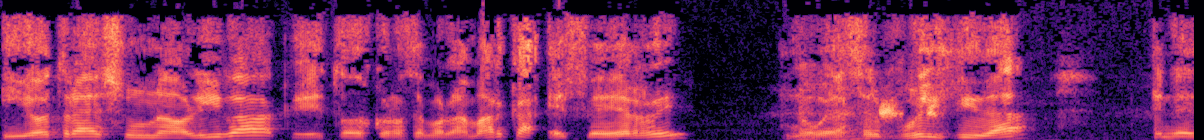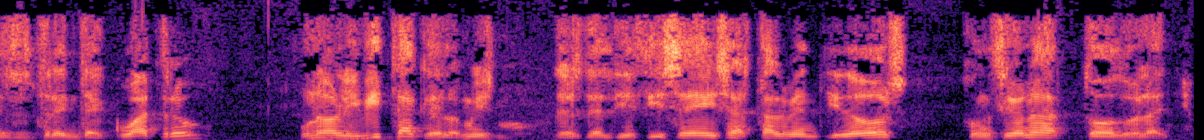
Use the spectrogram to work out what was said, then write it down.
Y otra es una oliva, que todos conocemos la marca, FR. No voy a hacer publicidad. En el 34, una olivita que lo mismo. Desde el 16 hasta el 22 funciona todo el año.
